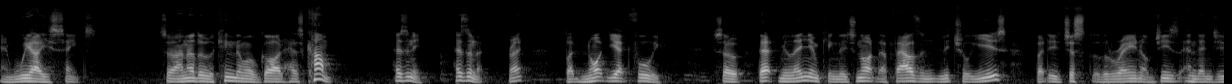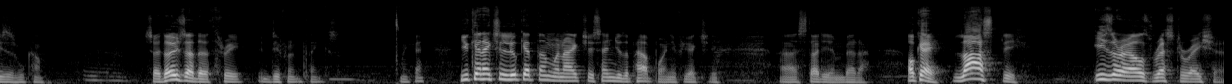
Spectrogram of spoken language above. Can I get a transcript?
and we are His saints. So another the kingdom of God has come, hasn't He? Hasn't it? Right? But not yet fully. So that Millennium Kingdom is not a thousand literal years, but it's just the reign of Jesus, and then Jesus will come. So those are the three different things. Okay, you can actually look at them when I actually send you the PowerPoint if you actually uh, study them better. Okay, lastly, Israel's restoration.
